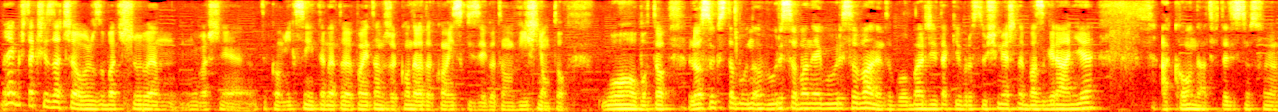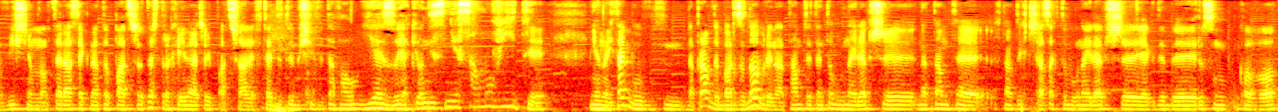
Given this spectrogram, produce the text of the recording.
No jakoś tak się zaczęło, że zobaczyłem właśnie te komiksy internetowe. Pamiętam, że Konrad Okoński z jego tą wiśnią to wow, bo to Losux to był, no, był rysowany jak był rysowany. To było bardziej takie po prostu śmieszne bazgranie. A Konrad wtedy z tą swoją wiśnią, no teraz jak na to patrzę, też trochę inaczej patrzę, ale wtedy to mi się wydawało, Jezu, jaki on jest niesamowity. Nie, no i tak był naprawdę bardzo dobry. Na tamte ten to był najlepszy, na tamte, w tamtych czasach to był najlepszy, jak gdyby rysunkowo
